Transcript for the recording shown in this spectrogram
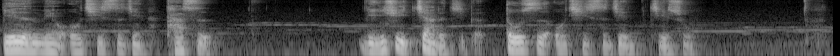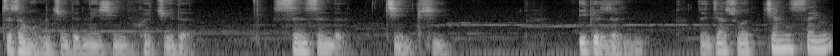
别人没有欧气事件，他是连续嫁了几个，都是欧气事件结束，这让我们觉得内心会觉得深深的警惕。一个人，人家说江山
